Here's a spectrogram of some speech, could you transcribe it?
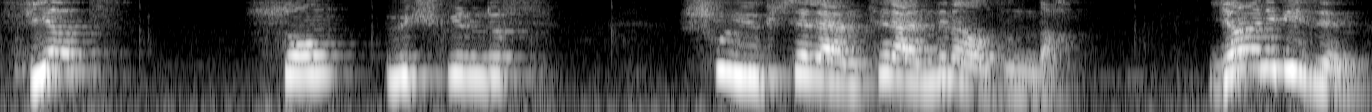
Fiyat son 3 gündür şu yükselen trendin altında. Yani bizim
